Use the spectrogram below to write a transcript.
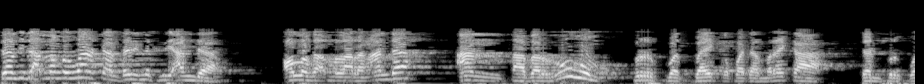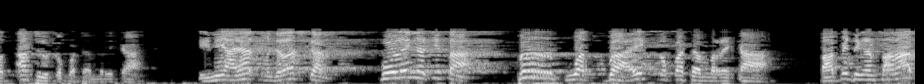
dan tidak mengeluarkan dari negeri Anda. Allah enggak melarang Anda antabarruhum berbuat baik kepada mereka dan berbuat adil kepada mereka. Ini ayat menjelaskan bolehnya kita berbuat baik kepada mereka. Tapi dengan syarat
